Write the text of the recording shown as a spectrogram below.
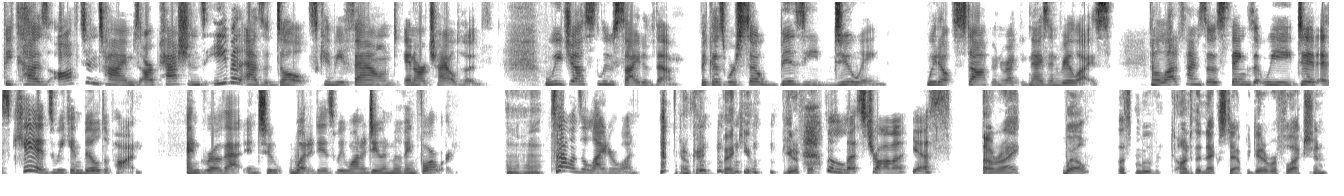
because oftentimes our passions, even as adults, can be found in our childhood. We just lose sight of them because we're so busy doing. We don't stop and recognize and realize. And a lot of times, those things that we did as kids, we can build upon and grow that into what it is we want to do in moving forward. Mm-hmm. So that one's a lighter one. okay. Thank you. Beautiful. a little less trauma. Yes. All right. Well, let's move on to the next step. We did a reflection,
